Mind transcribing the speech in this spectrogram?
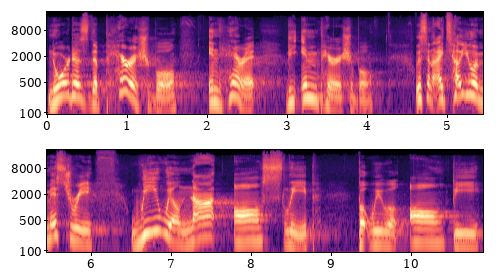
nor does the perishable inherit the imperishable. Listen, I tell you a mystery. We will not all sleep, but we will all be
